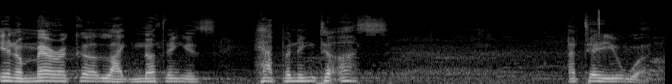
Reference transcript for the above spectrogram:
in America like nothing is happening to us? I tell you what.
